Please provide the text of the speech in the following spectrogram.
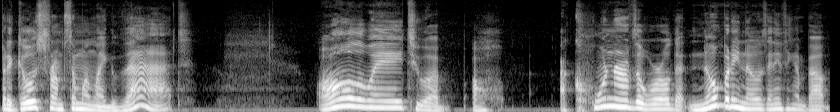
But it goes from someone like that all the way to a, a, a corner of the world that nobody knows anything about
